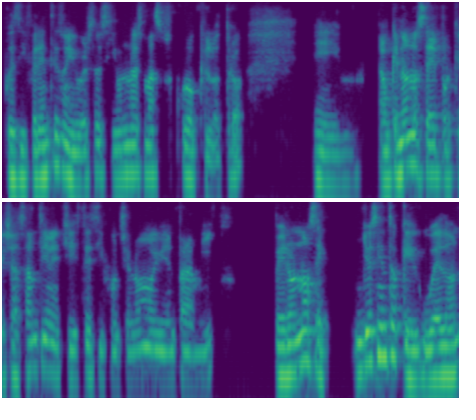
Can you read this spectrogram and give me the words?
pues diferentes universos y uno es más oscuro que el otro. Eh, aunque no lo sé, porque Shazam tiene chistes y funcionó muy bien para mí. Pero no sé, yo siento que Whedon,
